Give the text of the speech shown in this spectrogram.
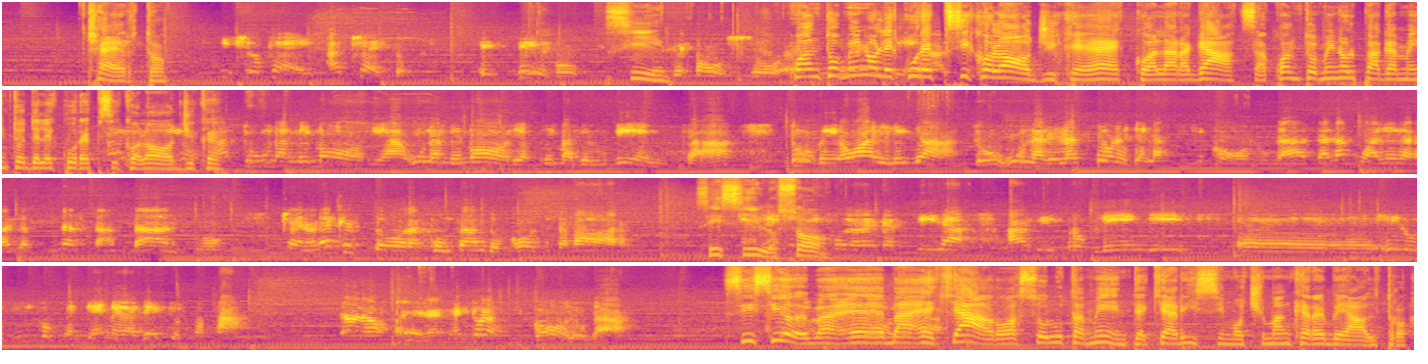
Certo dici ok, accetto e devo, sì. se posso. Eh, quantomeno le cure psicologiche, ecco, alla ragazza, quantomeno il pagamento delle cure psicologiche. Ho fatto una memoria, una memoria prima dell'udienza dove ho allegato una relazione della psicologa dalla quale la ragazzina sta andando. Cioè non è che sto raccontando cose da bar. Sì, sì, lo so. La ragazzina ha dei problemi eh, e lo dico perché me l'ha detto il papà. No, no, eh, l'ha detto la psicologa. Sì, sì, eh, ma è, ma è, chiaro, assolutamente, è chiarissimo, ci mancherebbe altro.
